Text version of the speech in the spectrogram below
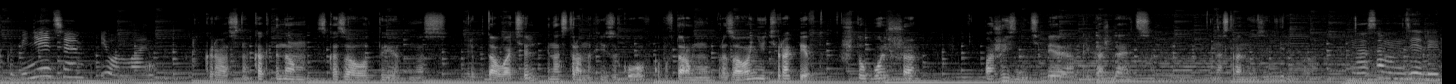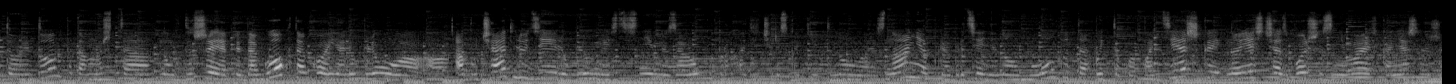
в кабинете и онлайн. Прекрасно. Как ты нам сказала, ты у нас преподаватель иностранных языков, а по второму образованию терапевт. Что больше по жизни тебе пригождается? Иностранные языки либо На самом деле и то, и то, потому что ну, в душе я педагог такой, я люблю э, обучать людей, люблю вместе с ними за руку проходить через какие-то новые знания, приобретение нового опыта, быть такой поддержкой. Но я сейчас больше занимаюсь, конечно же,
